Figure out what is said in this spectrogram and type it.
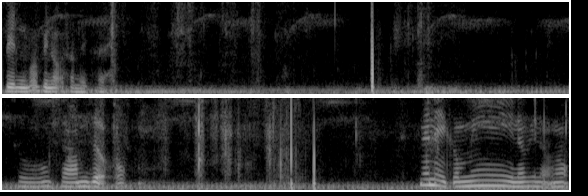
เป็นว่าพี่น้องสำเร็จเลยสองสามดอกในนี่ก็มีนะพี่น้องเนาะ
